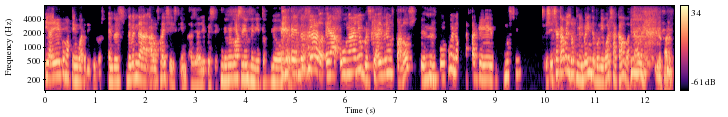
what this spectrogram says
y ahí hay como cinco artículos. Entonces, deben de, a lo mejor hay 600 ya, yo qué sé. Yo creo que va a ser infinito. Entonces, claro, era un año, pero es que ahí tenemos para dos. Entonces, pues bueno, hasta que, no sé. si se acaba el 2020, porque igual se acaba, ¿sabes? Me parece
